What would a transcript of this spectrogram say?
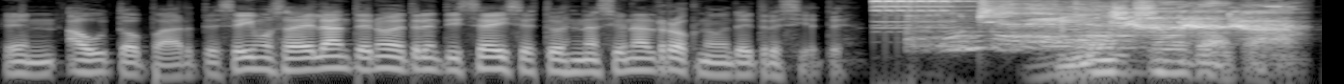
en autopartes. Seguimos adelante, 9.36, esto es Nacional Rock 93.7. Mucha data.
